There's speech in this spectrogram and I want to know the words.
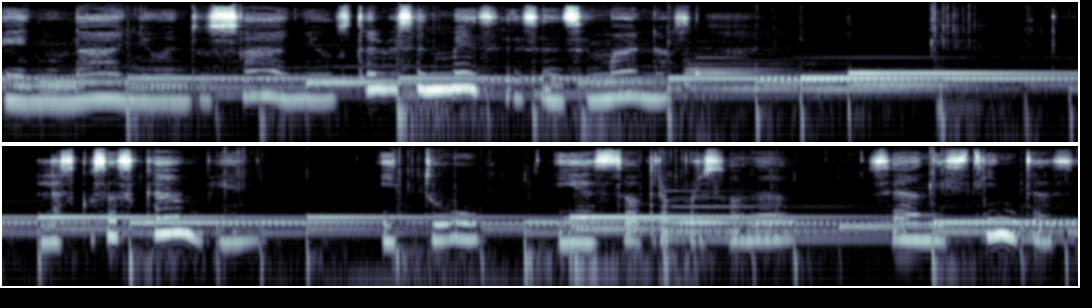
en un año, en dos años, tal vez en meses, en semanas, las cosas cambien y tú y esta otra persona sean distintas.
